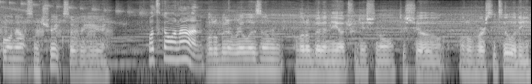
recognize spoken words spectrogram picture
Pulling out some tricks over here. What's going on? A little bit of realism, a little bit of neo-traditional to show a little versatility.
